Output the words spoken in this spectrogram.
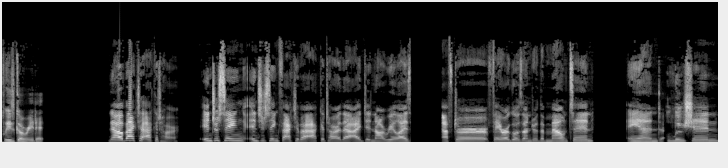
Please go read it. Now back to ACOTAR. Interesting, interesting fact about ACOTAR that I did not realize. After Feyre goes under the mountain and Lucien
